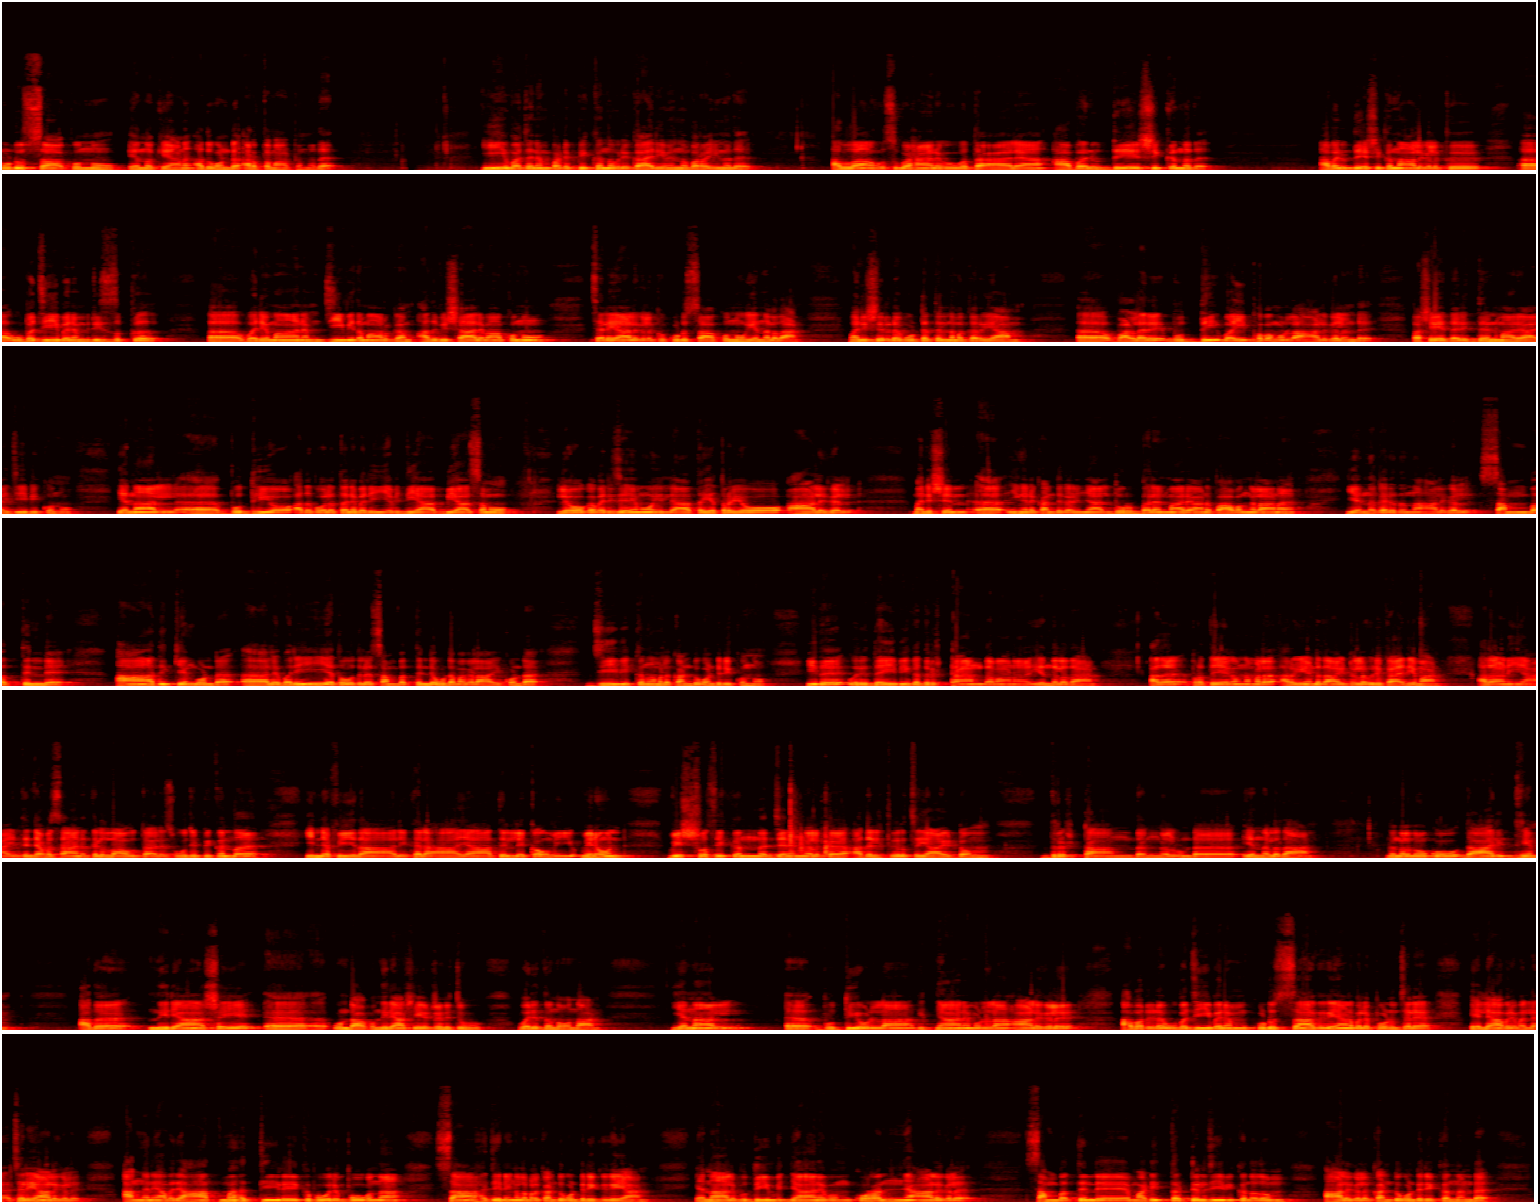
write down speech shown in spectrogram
കുടുസാക്കുന്നു എന്നൊക്കെയാണ് അതുകൊണ്ട് അർത്ഥമാക്കുന്നത്. ഈ വചനം പഠിപ്പിക്കുന്ന ഒരു കാര്യമെന്ന് പറയുന്നത് അള്ളാഹു സുബാനഹൂവത്ത ആല അവനുദ്ദേശിക്കുന്നത് അവനുദ്ദേശിക്കുന്ന ആളുകൾക്ക് ഉപജീവനം റിസ്ക് വരുമാനം ജീവിതമാർഗം അത് വിശാലമാക്കുന്നു ചില ആളുകൾക്ക് കുടുസാക്കുന്നു എന്നുള്ളതാണ്. മനുഷ്യരുടെ കൂട്ടത്തിൽ നമുക്കറിയാം വളരെ ബുദ്ധി വൈഭവമുള്ള ആളുകളുണ്ട്. പക്ഷേ ദരിദ്രന്മാരായി ജീവിക്കുന്നു. എന്നാൽ ബുദ്ധിയോ അതുപോലെ തന്നെ വലിയ വിദ്യാഭ്യാസമോ ലോകപരിചയമോ ഇല്ലാത്ത എത്രയോ ആളുകൾ മനുഷ്യൻ ഇങ്ങനെ കണ്ടു കഴിഞ്ഞാൽ ദുർബലന്മാരാണ് പാവങ്ങളാണ് എന്ന് കരുതുന്ന ആളുകൾ സമ്പത്തിന്റെ ആധിക്യം കൊണ്ട് അല്ലെ വലിയ തോതിൽ സമ്പത്തിന്റെ ഉടമകളായിക്കൊണ്ട് ജീവിക്കുന്ന നമ്മൾ കണ്ടുകൊണ്ടിരിക്കുന്നു. ഇത് ഒരു ദൈവിക ദൃഷ്ടാന്തമാണ് എന്നുള്ളതാണ്. അത് പ്രത്യേകം നമ്മൾ അറിയേണ്ടതായിട്ടുള്ള ഒരു കാര്യമാണ്. അതാണ് ഈ ആയത്തിന്റെ അവസാനത്തിൽ അള്ളാഹു താല സൂചിപ്പിക്കുന്നത് മിനൂൻ വിശ്വസിക്കുന്ന ജനങ്ങൾക്ക് അതിൽ തീർച്ചയായിട്ടും ദൃഷ്ടാന്തങ്ങളുണ്ട് എന്നുള്ളതാണ്. നിങ്ങൾ നോക്കൂ ദാരിദ്ര്യം അത് നിരാശയെ ഉണ്ടാക്കും. നിരാശയെ ക്ഷണിച്ചു വരുത്തുന്ന ഒന്നാണ്. എന്നാൽ ബുദ്ധിയുള്ള വിജ്ഞാനമുള്ള ആളുകൾ അവരുടെ ഉപജീവനം കുടുസാകുകയാണ് പലപ്പോഴും ചില എല്ലാവരുമല്ല ചില ആളുകൾ അങ്ങനെ അവർ ആത്മഹത്യയിലേക്ക് പോലും പോകുന്ന സാഹചര്യങ്ങൾ നമ്മൾ കണ്ടുകൊണ്ടിരിക്കുകയാണ്. എന്നാൽ ബുദ്ധിയും വിജ്ഞാനവും കുറഞ്ഞ ആളുകൾ സമ്പത്തിന്റെ മടിത്തട്ടിൽ ജീവിക്കുന്നതും ആളുകൾ കണ്ടുകൊണ്ടിരിക്കുന്നുണ്ട്.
